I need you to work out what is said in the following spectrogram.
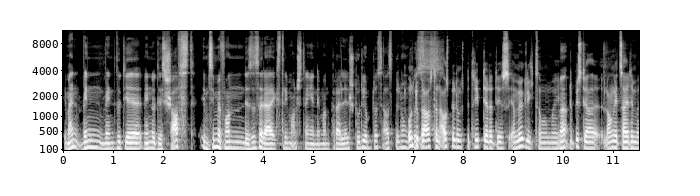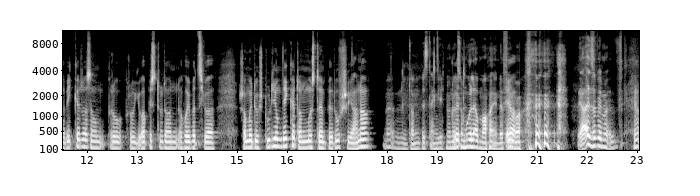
Ich meine, wenn, wenn du dir, wenn du das schaffst, im Sinne von, das ist halt auch extrem anstrengend, wenn man parallel Studium plus Ausbildung Und plus, du brauchst einen Ausbildungsbetrieb, der dir das ermöglicht, sagen wir mal. Ja. Du bist ja lange Zeit immer weg oder so. Pro, pro Jahr bist du dann ein halbes Jahr schon mal durch Studium weg, dann musst du im Beruf schon auch noch. Ja, dann bist du eigentlich nur noch zum Urlaub machen in der Firma. Ja, also wenn man Ja.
